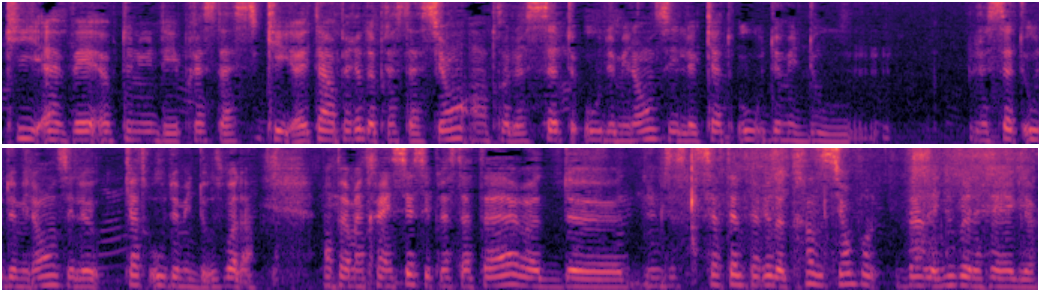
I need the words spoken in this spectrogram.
qui avaient obtenu des prestations, qui étaient en période de prestation entre le 7 août 2011 et le 4 août 2012 le 7 août 2011 et le 4 août 2012. Voilà. On permettra ainsi à ces prestataires d'une certaine période de transition vers les nouvelles règles.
